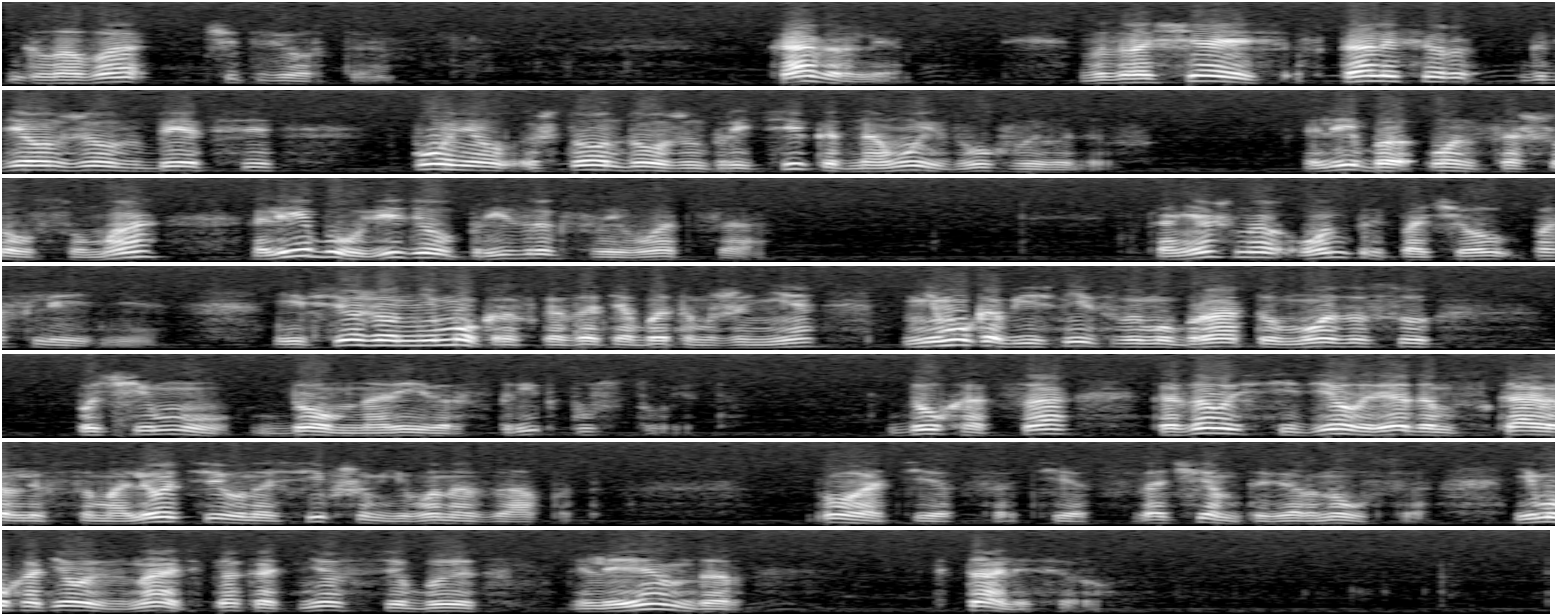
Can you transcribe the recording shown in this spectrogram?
Глава четвертая. Каверли, возвращаясь в Талифер, где он жил с Бетси, понял, что он должен прийти к одному из двух выводов. Либо он сошел с ума, либо увидел призрак своего отца. Конечно, он предпочел последнее. И все же он не мог рассказать об этом жене, не мог объяснить своему брату Мозесу, почему дом на Ривер-стрит пустует. Дух отца, казалось, сидел рядом с Каверли в самолете, уносившем его на запад. «О, отец, отец, зачем ты вернулся?» Ему хотелось знать, как отнесся бы Леендер к Талисеру.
